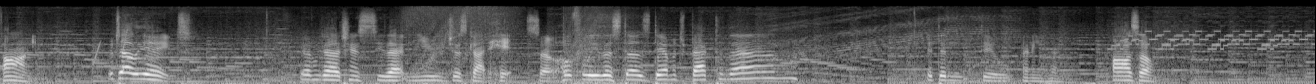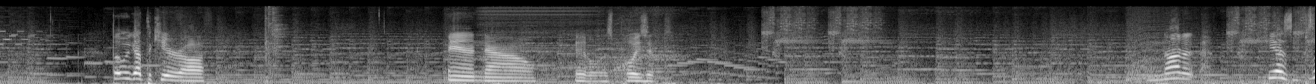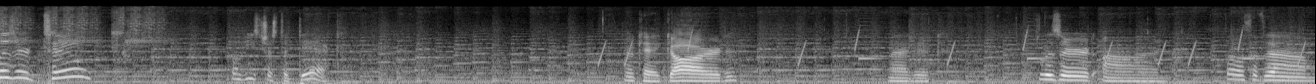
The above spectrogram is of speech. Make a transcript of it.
Fine. Retaliate! We haven't got a chance to see that and you just got hit, so hopefully this does damage back to them. It didn't do anything. Awesome. But we got the cure off. And now Abel is poisoned. Not a... He has Blizzard too? Oh, he's just a dick. Okay, guard. Magic. Blizzard on both of them.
